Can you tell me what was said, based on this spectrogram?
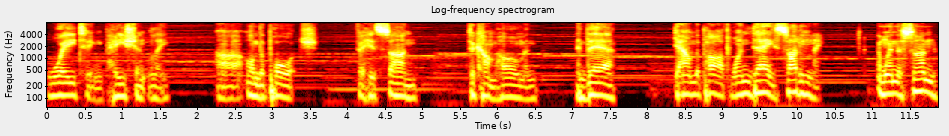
waiting patiently uh, on the porch for his son to come home, and and there, down the path, one day suddenly, and when the son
